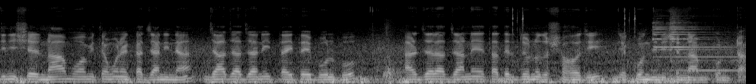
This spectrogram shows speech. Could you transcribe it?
জিনিসের নামও আমি তেমন একটা জানি না। যা যা জানি তাই তাই বলব। আর যারা জানে তাদের জন্য তো সহজই যে কোন জিনিসের নাম কোনটা।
